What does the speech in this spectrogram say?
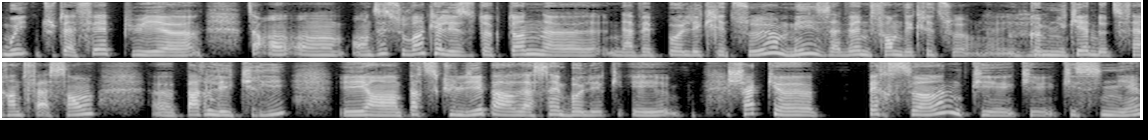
Oui, tout à fait. Puis, euh, on, dit souvent que les Autochtones euh, n'avaient pas l'écriture, mais ils avaient une forme d'écriture. Ils mm-hmm. communiquaient de différentes façons par l'écrit et en particulier par la symbolique. Et chaque personne qui, qui signait,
